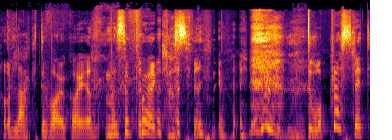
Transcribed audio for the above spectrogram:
och lagt i varukorgen. Men så får jag ett glas vin i mig. Då plötsligt,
